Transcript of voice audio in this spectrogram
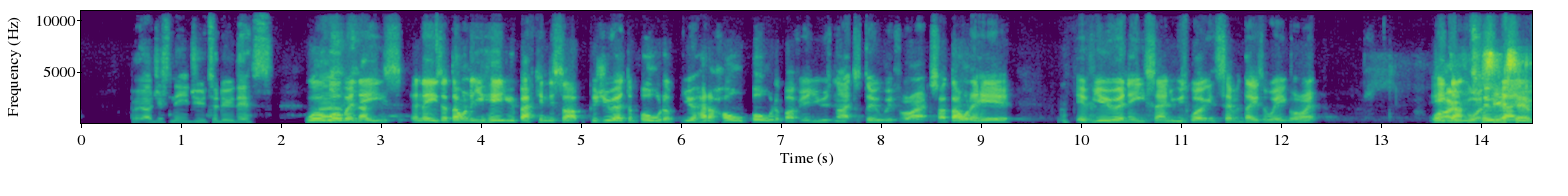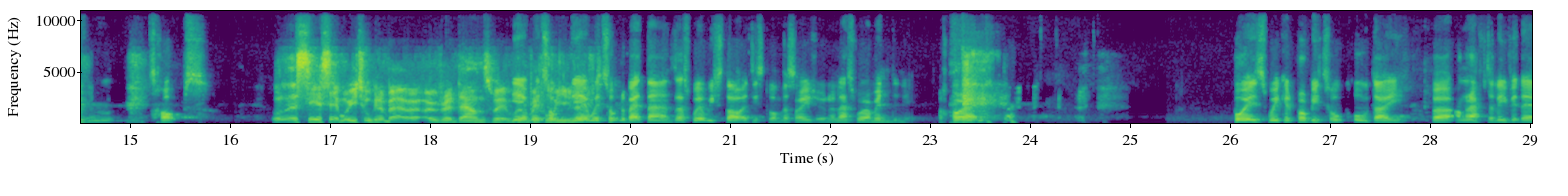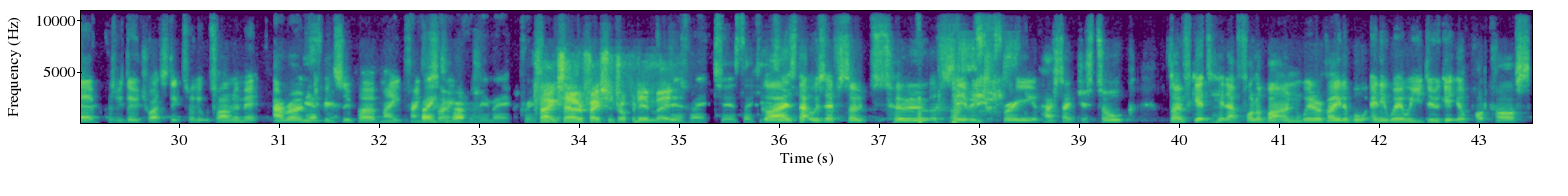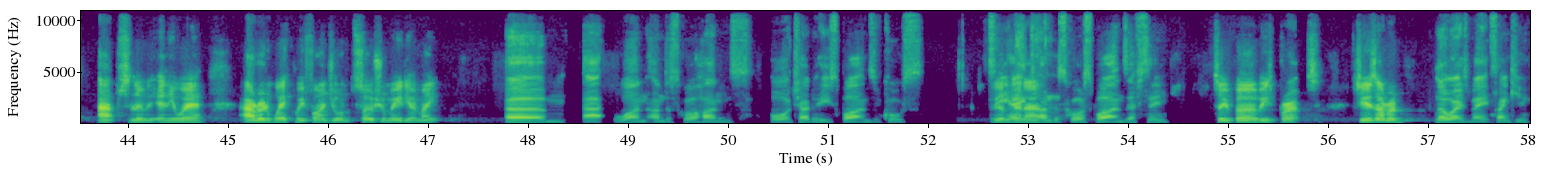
but I just need you to do this. Well, well, Um, that- Anise, Anise, I don't want to hear you backing this up because you had the board, you had a whole board above you. You was night to do with, all right. So I don't want to hear if you and Anise saying you was working seven days a week, all right. He What, done what, two CSM? days mm, tops. Well, the CSM, what are you talking about uh, over at Downs? Where, Yeah, we're before talking. you Yeah, we're talking about Downs. That's where we started this conversation, and that's where I'm ending it. All right, boys, we could probably talk all day, but I'm gonna have to leave it there because we do try to stick to a little time limit. Aaron, Yeah. you've been superb, mate. Thank, Thank you you so for much. having me, mate. Appreciate Thanks, it. Aaron. Thanks for dropping in, mate. Cheers, mate. Cheers. Take it Guys, that was episode two of series three of hashtag Just Talk. Don't forget to hit that follow button. We're available anywhere where you do get your podcasts, absolutely anywhere. Aaron, where can we find you on social media, mate? Um, at one underscore Huns or Chadwell Heath Spartans, of course. TH underscore Spartans FC. Superb, he's prepped. Cheers, Aaron. No worries, mate. Thank you.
